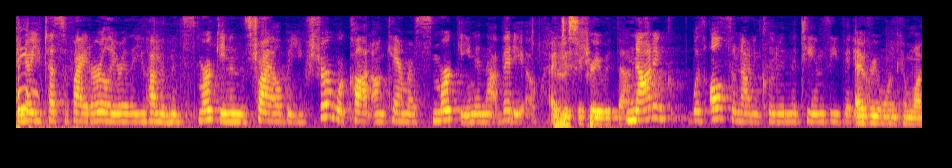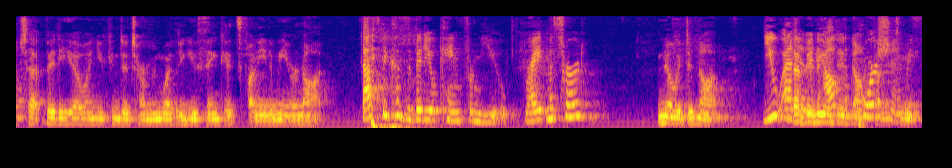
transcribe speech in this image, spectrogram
I know you testified earlier that you haven't been smirking in this trial, but you sure were caught on camera smirking in that video. I disagree with that. Not in, was also not included in the TMZ video. Everyone can watch that video and you can determine whether you think it's funny to me or not. That's because the video came from you, right, Ms. Heard? No, it did not. You edited That edited video out did the not portions. come to me.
